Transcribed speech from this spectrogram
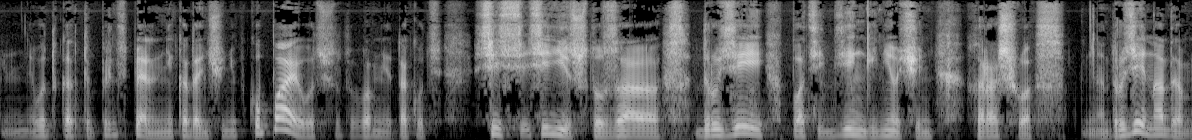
вот как-то принципиально никогда ничего не покупаю. Вот что-то во мне так вот сидит, что за друзей платить деньги не очень хорошо. Друзей надо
